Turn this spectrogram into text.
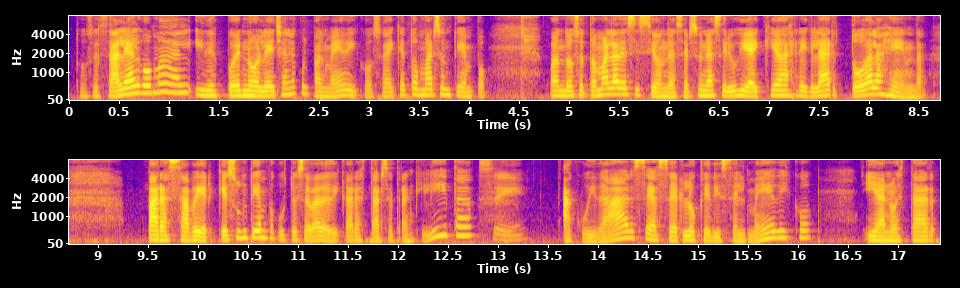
Entonces sale algo mal y después no le echan la culpa al médico. O sea, hay que tomarse un tiempo. Cuando se toma la decisión de hacerse una cirugía, hay que arreglar toda la agenda para saber que es un tiempo que usted se va a dedicar a estarse tranquilita, Sí. a cuidarse, a hacer lo que dice el médico y a no estar,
